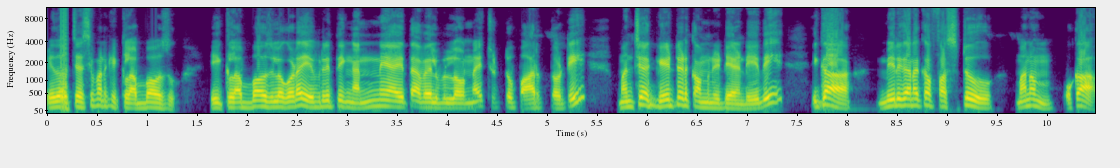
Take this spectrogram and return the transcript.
ఇది వచ్చేసి మనకి క్లబ్ హౌస్ ఈ క్లబ్ హౌస్లో కూడా ఎవ్రీథింగ్ అన్ని అయితే అవైలబుల్లో ఉన్నాయి. చుట్టూ పార్క్ తోటి మంచిగా గేటెడ్ కమ్యూనిటీ అండి ఇది. ఇక మీరు గనక ఫస్ట్ మనం ఒక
